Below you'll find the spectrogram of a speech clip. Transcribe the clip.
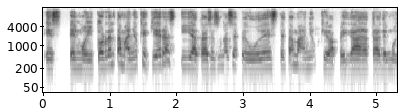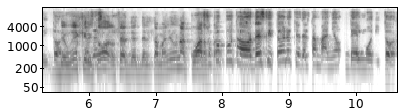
es el monitor del tamaño que quieras y atrás es una CPU de este tamaño que va pegada atrás del monitor. De un escritorio, o sea, del tamaño de una cuarta. Es un computador de escritorio que es del tamaño del monitor.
